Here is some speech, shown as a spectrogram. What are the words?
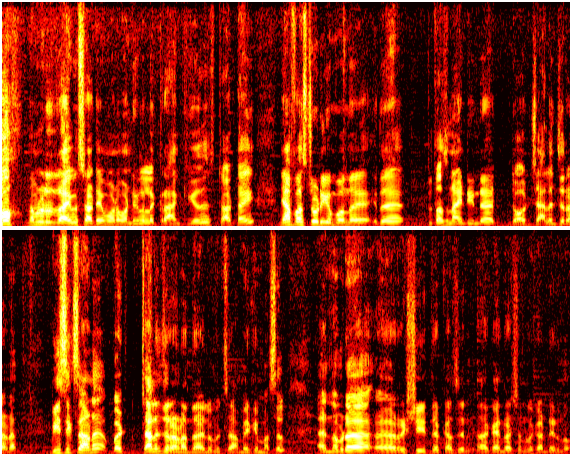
so നമ്മളിവിടെ ഡ്രൈവ് സ്റ്റാർട്ട് ചെയ്യുമ്പോൾ വണ്ടികളെല്ലാം ക്രാങ്ക് ചെയ്ത് സ്റ്റാർട്ടായി ഞാൻ ഫസ്റ്റ് ഓടിക്കാൻ പോകുന്നത് ഇത് ടു തൗസൻഡ് നയന്റീന്റെ ഡോട്ട് ചാലഞ്ചറാണ് ബി സിക്സ് ആണ് ബട്ട് ചാലഞ്ചറാണ് എന്തായാലും. ഇറ്റ്സ് അമേരിക്കൻ മസിൽ നമ്മുടെ ഋഷി എന്റെ കസിൻ കഴിഞ്ഞ പ്രാവശ്യം നമ്മൾ കണ്ടിരുന്നു.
